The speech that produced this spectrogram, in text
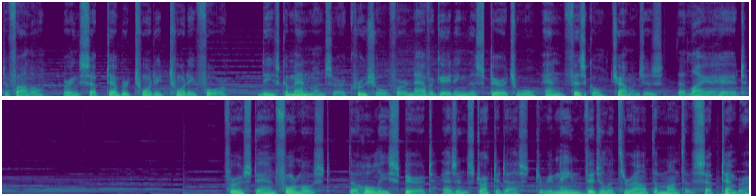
to follow during September 2024. These commandments are crucial for navigating the spiritual and physical challenges that lie ahead. First and foremost, the Holy Spirit has instructed us to remain vigilant throughout the month of September,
